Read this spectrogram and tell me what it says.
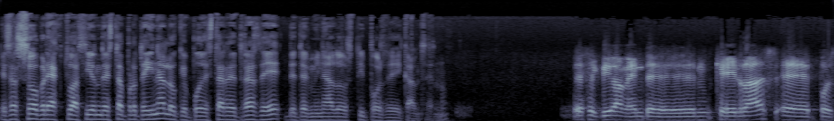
esa sobreactuación de esta proteína lo que puede estar detrás de determinados tipos de cáncer, ¿no? Efectivamente, KRAS eh, pues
